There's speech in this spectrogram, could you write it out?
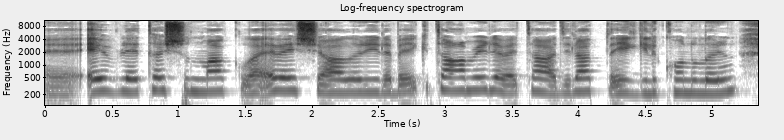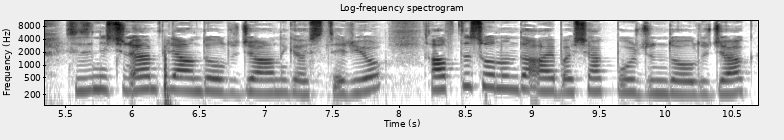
e, evle taşınmakla, ev eşyalarıyla, belki tamirle ve tadilatla ilgili konuların sizin için ön planda olacağını gösteriyor. Hafta sonunda Ay Başak Burcu'nda olacak.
